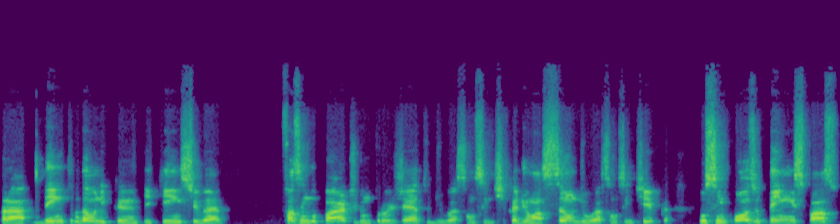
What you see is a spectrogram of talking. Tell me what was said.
para, dentro da Unicamp, quem estiver fazendo parte de um projeto de divulgação científica, de uma ação de divulgação científica, o simpósio tem um espaço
